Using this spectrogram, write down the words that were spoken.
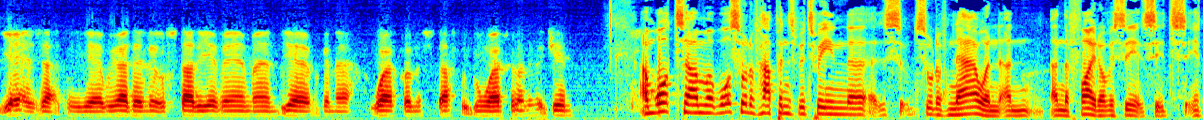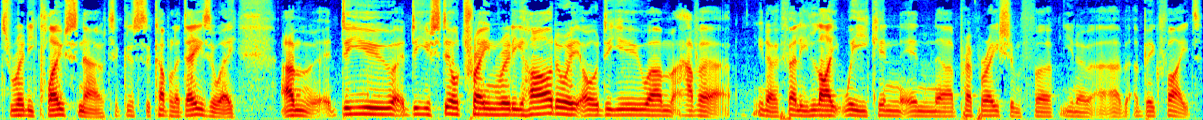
Yeah, exactly. Yeah, we had a little study of him, and yeah, we're going to work on the stuff we've been working on in the gym. And what um, what sort of happens between uh, sort of now and, and, and the fight? Obviously, it's it's it's really close now, just a couple of days away. Um, do you do you still train really hard, or or do you um, have a you know fairly light week in in uh, preparation for you know a, a big fight?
